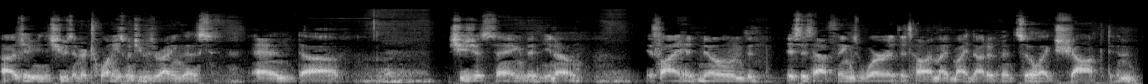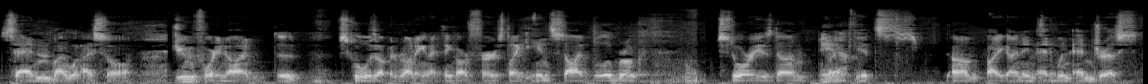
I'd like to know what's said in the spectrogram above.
Uh, Jane, she was in her 20s when she was writing this. And uh, she's just saying that, you know, if I had known that this is how things were at the time, I might not have been so like shocked and saddened by what I saw. June 49, the school was up and running, and I think our first like inside Willowbrook story is done. Yeah. Like it's um, by a guy named Edwin Endress.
